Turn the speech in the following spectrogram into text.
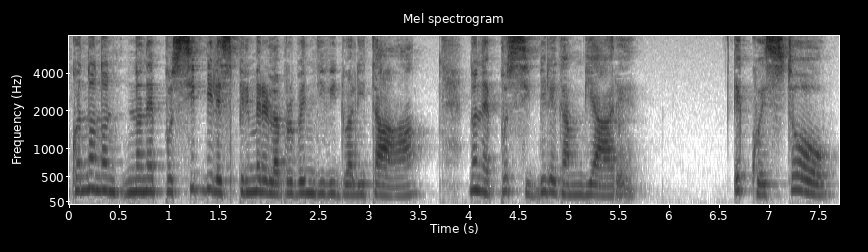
quando non, non è possibile esprimere la propria individualità, non è possibile cambiare. E questo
